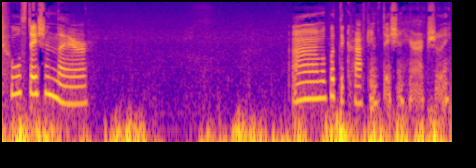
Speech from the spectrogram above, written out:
tool station there. Um, we'll put the crafting station here, actually.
